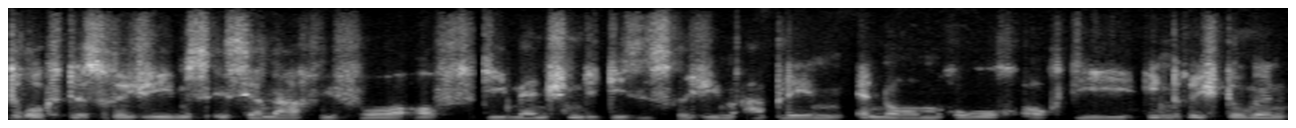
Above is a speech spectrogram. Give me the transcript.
Druck des Regimes ist ja nach wie vor auf die Menschen, die dieses Regime ablehnen, enorm hoch. Auch die Hinrichtungen,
